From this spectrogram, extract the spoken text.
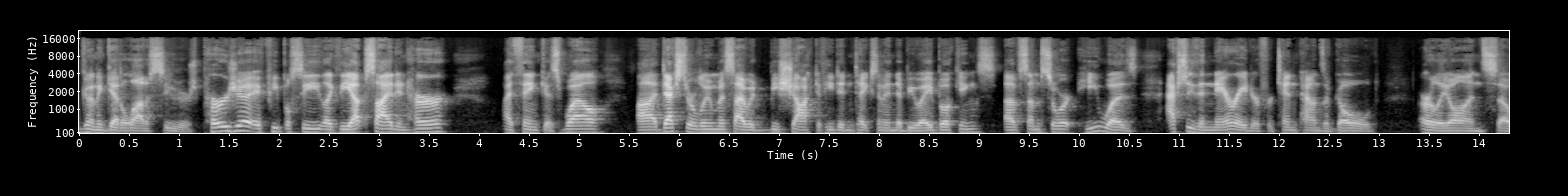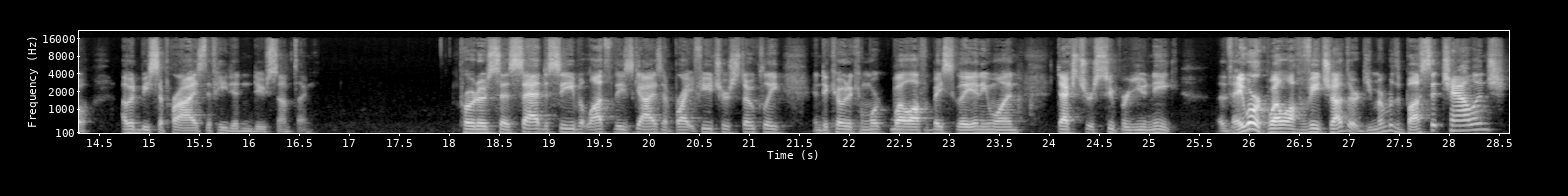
going to get a lot of suitors. Persia, if people see like the upside in her, I think as well. Uh, Dexter Lumis, I would be shocked if he didn't take some NWA bookings of some sort. He was actually the narrator for 10 Pounds of Gold early on. So I would be surprised if he didn't do something. Proto says, sad to see, but lots of these guys have bright futures. Stokely and Dakota can work well off of basically anyone. Dexter's super unique. They work well off of each other. Do you remember the Busset challenge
